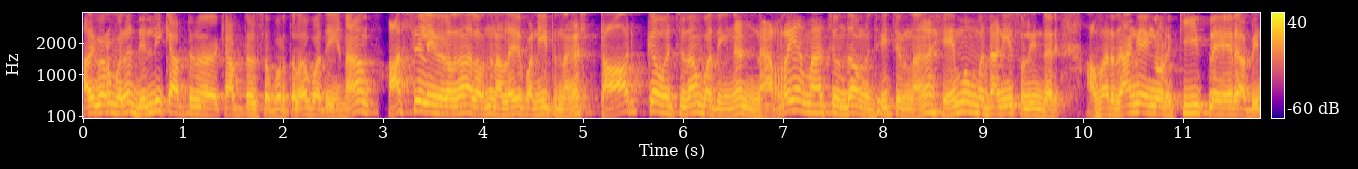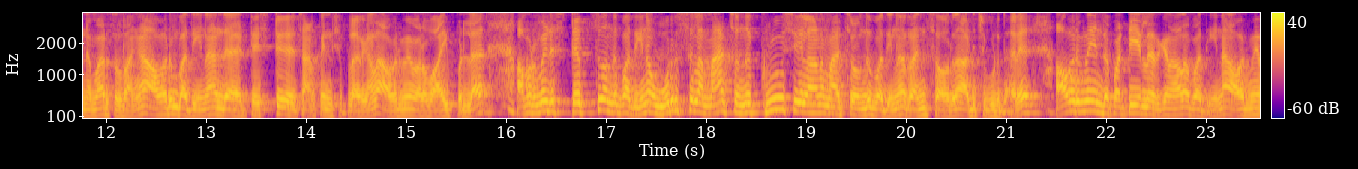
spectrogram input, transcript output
அதுக்கப்புறம் பார்த்தீங்கன்னா டெல்லி கேப்டன் கேபிட்டல்ஸை பொறுத்தளவு பார்த்தீங்கன்னா ஆஸ்திரேலியா வீரர் தான் அதில் வந்து நல்லாவே பண்ணிட்டு இருந்தாங்க. ஸ்டார்க்கை வச்சு தான் பார்த்தீங்கன்னா நிறைய மேட்ச் வந்து அவங்க ஜெயிச்சிருந்தாங்க. ஹேமம் பதானியே சொல்லியிருந்தாரு. அவர் தாங்க எங்களோட கீ பிளேயர் அப்படின்ற மாதிரி சொல்கிறாங்க அவரும் பார்த்தீங்கன்னா அந்த டெஸ்ட்டு சாம்பியன்ஷிப்பில் இருக்காங்க அவருமே வர வாய்ப்பு இல்லை. அப்புறமேட்டு ஸ்டெப்ஸ் வந்து பார்த்தீங்கன்னா ஒரு சில மேட்ச் வந்து குரூசியலான மேட்ச்சில் வந்து பார்த்தீங்கன்னா ரன்ஸ் அவர் தான் அடிச்சு கொடுத்தாரு. அவருமே இந்த பட்டியலில் இருக்கனால பார்த்தீங்கன்னா அவருமே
